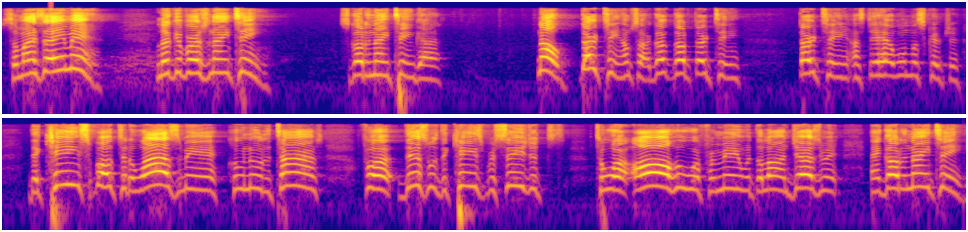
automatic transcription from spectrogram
Somebody say amen. Look at verse 19. Let's go to 19, God. No, 13. I'm sorry. Go, go to 13. 13. I still have one more scripture. The king spoke to the wise men who knew the times, for this was the king's procedure toward all who were familiar with the law and judgment. And go to 19.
